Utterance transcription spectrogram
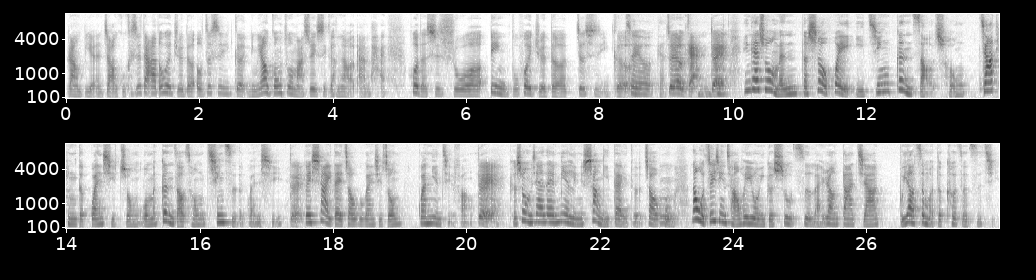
让别人照顾。可是大家都会觉得，哦，这是一个你们要工作嘛，所以是一个很好的安排，或者是说，并不会觉得这是一个罪恶感。罪恶感，对，应该说，我们的社会已经更早从家庭的关系中，我们更早从亲子的关系，对对下一代照顾关系中观念解放。对，可是我们现在在面临上一代的照顾，嗯那我最近常会用一个数字来让大家不要这么的苛责自己。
